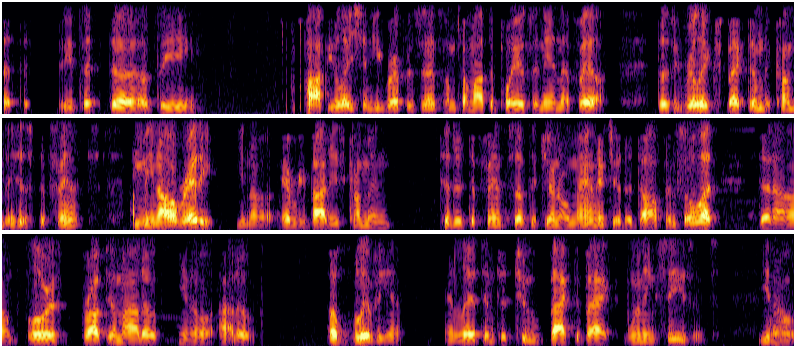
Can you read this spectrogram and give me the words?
the the the, the population he represents. I'm talking about the players in the NFL. Does he really expect them to come to his defense? I mean, already, you know, everybody's coming to the defense of the general manager the Dolphins. So what? That um, Flores brought them out of, you know, out of oblivion and led them to two back-to-back winning seasons. You know,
